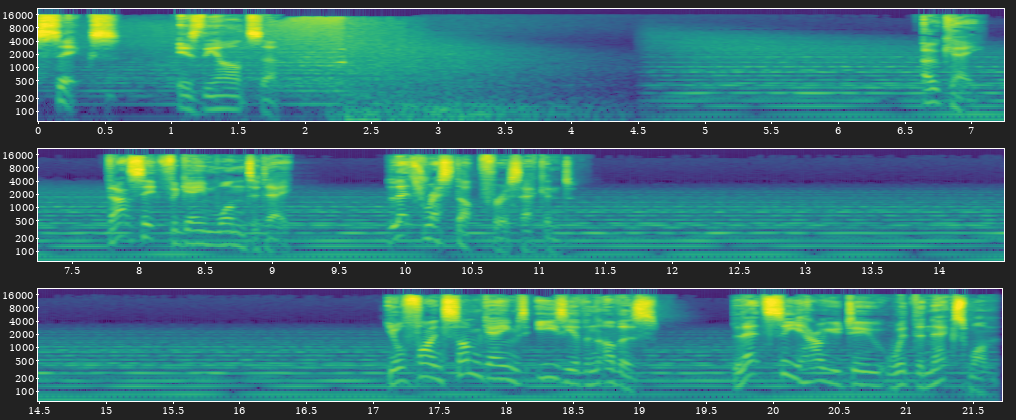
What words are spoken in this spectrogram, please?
6 is the answer. Okay, that's it for game 1 today. Let's rest up for a second. You'll find some games easier than others. Let's see how you do with the next one.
